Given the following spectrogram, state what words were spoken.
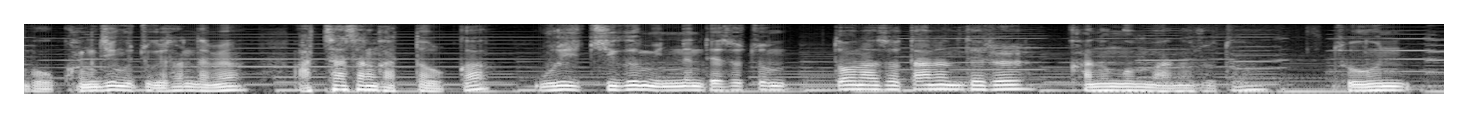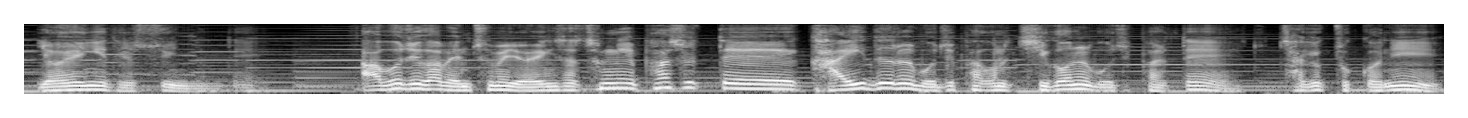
뭐 광진구 쪽에 산다면 아차산 갔다 올까? 우리 지금 있는 데서 좀 떠나서 다른 데를 가는 것만으로도 좋은 여행이 될 수 있는데 아버지가 맨 처음에 여행사 창립하실 때 가이드를 모집하거나 직원을 모집할 때 자격 조건이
